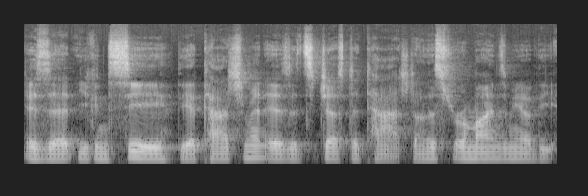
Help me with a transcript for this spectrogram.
is that you can see the attachment is it's just attached. Now this reminds me of the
